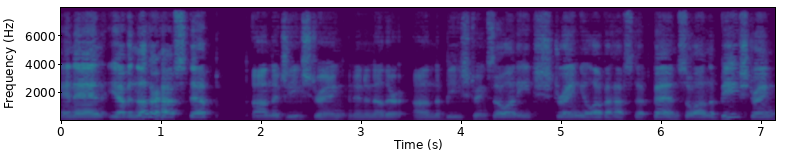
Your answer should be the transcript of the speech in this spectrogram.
And then you have another half step on the G string and then another on the B string. So on each string you'll have a half step bend. So on the B string,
